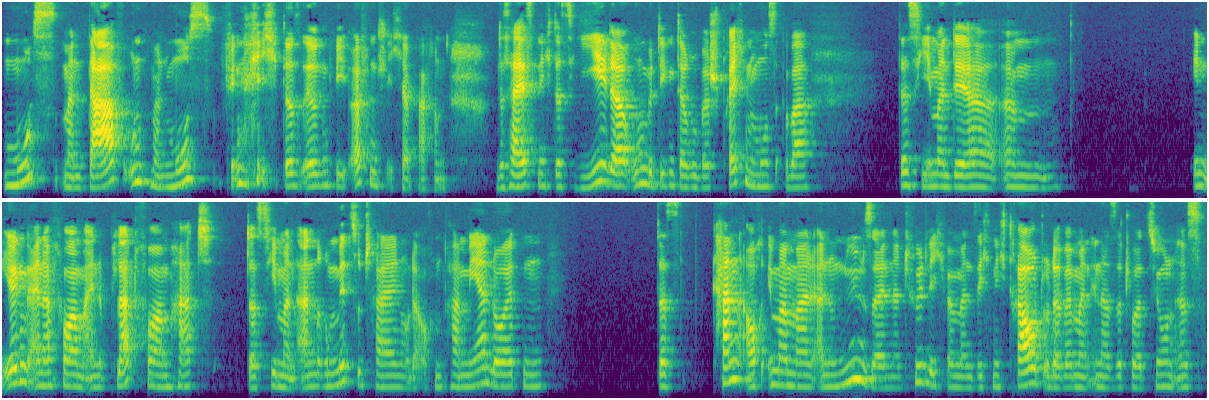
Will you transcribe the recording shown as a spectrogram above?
muss, man darf und man muss, finde ich, das irgendwie öffentlicher machen. Das heißt nicht, dass jeder unbedingt darüber sprechen muss, aber dass jemand, der ähm, in irgendeiner Form eine Plattform hat, das jemand anderem mitzuteilen oder auch ein paar mehr Leuten, das kann auch immer mal anonym sein. Natürlich, wenn man sich nicht traut oder wenn man in einer Situation ist,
